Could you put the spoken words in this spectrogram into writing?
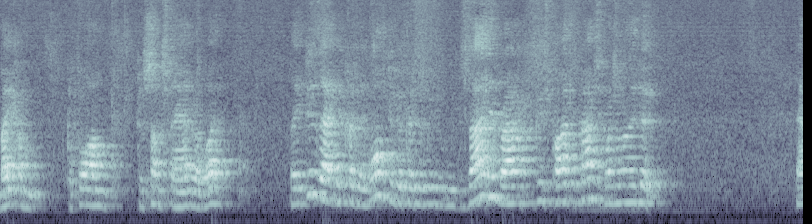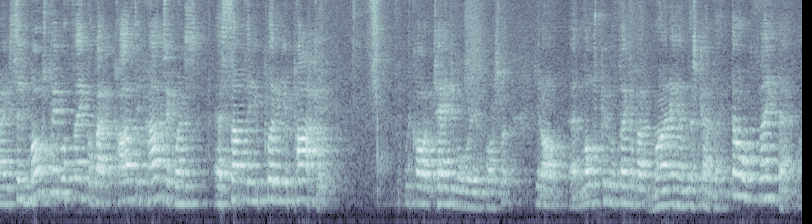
make them perform to some standard or what. They do that because they want to, because we design the environment to produce positive consequences when they do. Now, you see, most people think about positive consequences as something you put in your pocket. We call it tangible reinforcement. You know, and most people think about money and this kind of thing. Don't think that way.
